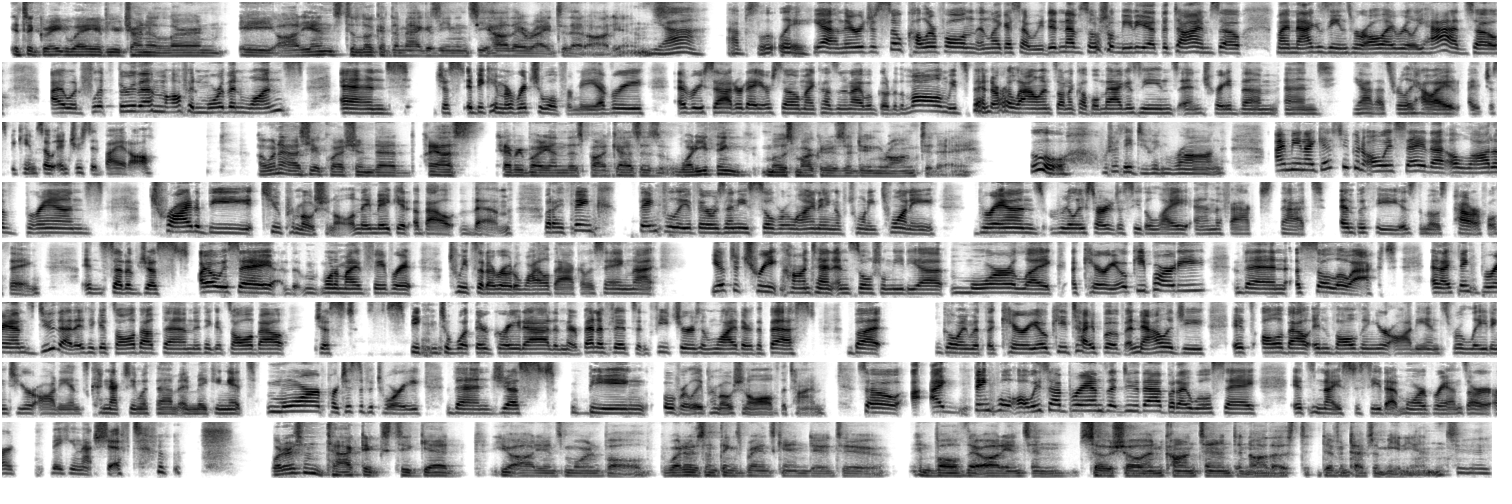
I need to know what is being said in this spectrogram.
it's a great way if you're trying to learn a audience to look at the magazine and see how they write to that audience. Yeah, absolutely. Yeah, and they were just so colorful and, and like I said, we didn't have social media at the time, so my magazines were all I really had. So I would flip through them often more than once and just it became a ritual for me. Every every saturday or so my cousin and i would go to the mall and we'd spend our allowance on a couple magazines and trade them and yeah that's really how i i just became so interested by it all. I want to ask you a question that i ask everybody on this podcast is what do you think most marketers are doing wrong today? Ooh, what are they doing wrong? I mean, I guess you can always say that a lot of brands try to be too promotional and they make it about them. But I think, thankfully, if there was any silver lining of 2020, brands really started to see the light and the fact that empathy is the most powerful thing. Instead of just, I always say, one of my favorite tweets that I wrote a while back, I was saying that you have to treat content and social media more like a karaoke party than a solo act. And I think brands do that. They think it's all about them. They think it's all about just speaking to what they're great at and their benefits and features and why they're the best. But going with a karaoke type of analogy, it's all about involving your audience, relating to your audience, connecting with them, and making it more participatory than just being overly promotional all of the time. So I think we'll always have brands that do that, but I will say it's nice to see that more brands are are making that shift. What are some tactics to get your audience more involved? What are some things brands can do to involve their audience in social and content and all those t- different types of mediums? Mm-hmm.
